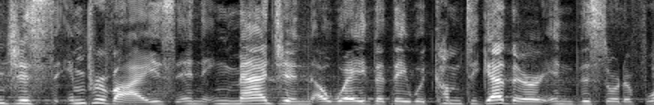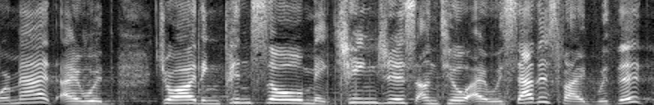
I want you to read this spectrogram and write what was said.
then just improvise and imagine a way that they would come together in this sort of format. I would draw it in pencil, make changes until I was satisfied with it,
